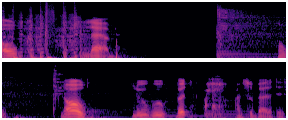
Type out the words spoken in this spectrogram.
oak slab. Oh. No! Blue wood. But ah, I'm so bad at this.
